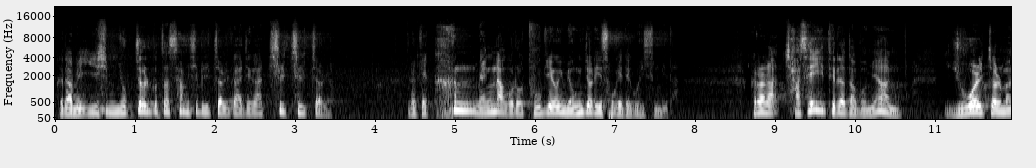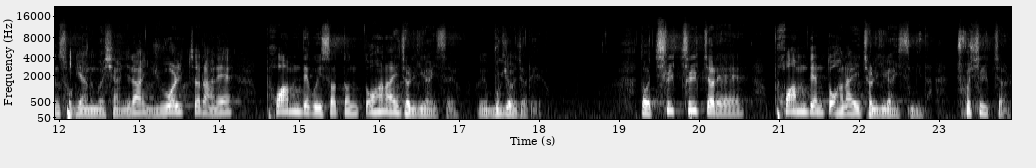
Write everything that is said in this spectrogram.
그 다음에 26절부터 31절까지가 77절 이렇게 큰 맥락으로 두 개의 명절이 소개되고 있습니다. 그러나 자세히 들여다보면 6월절만 소개하는 것이 아니라 6월절 안에 포함되고 있었던 또 하나의 절기가 있어요. 그게 무교절이에요. 또 77절에 포함된 또 하나의 절기가 있습니다. 초실절.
